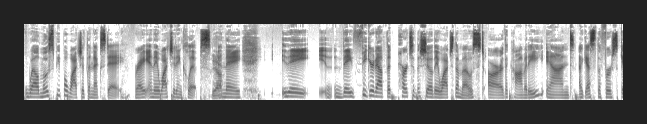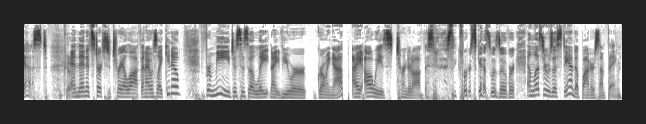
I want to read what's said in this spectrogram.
Well, most people watch it the next day, right? And they watch it in clips, Yeah. and they they they figured out that parts of the show they watch the most are the comedy and I guess the first guest. Okay. And then it starts to trail off. And I was like, you know, for me, just as a late night viewer growing up, I always turned it off as soon as the first guest was over, unless there was a stand up on or something.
